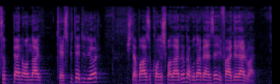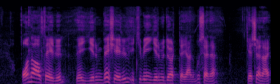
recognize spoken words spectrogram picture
tıbben onlar tespit ediliyor. İşte bazı konuşmalarda da buna benzer ifadeler var. 16 Eylül ve 25 Eylül 2024'te yani bu sene, geçen ay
